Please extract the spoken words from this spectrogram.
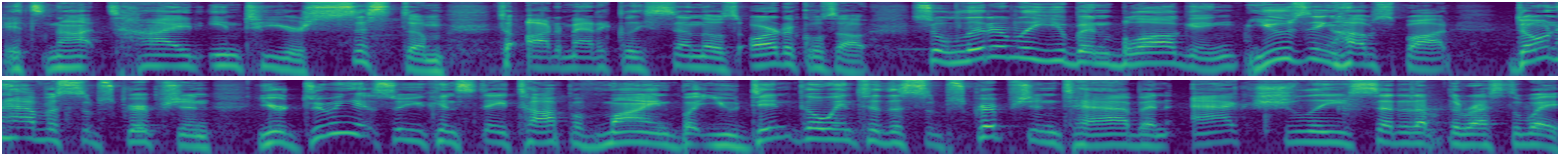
it's not tied into your system to automatically send those articles out so literally you've been blogging using hubspot don't have a subscription. You're doing it so you can stay top of mind, but you didn't go into the subscription tab and actually set it up the rest of the way.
